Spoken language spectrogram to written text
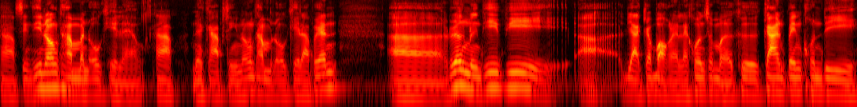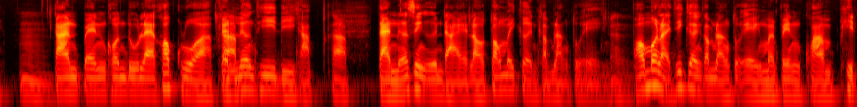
ครับสิ่งที่น้องทำมันโอเคแล้วครับนะครับ สิ่งที่น้องทำมันโอเคแล้วเพราะฉะนั้น เอ่อเรื่องหนึ่งที่พี่เอ่ออยากจะบอกหลาย ๆ คนเสมอคือ การเป็นคนดีอืมการเป็นคนดูแลครอบครัวเป็นครับเรื่องที่ดีครับครับแต่เหนือสิ่งอื่นใดเราต้องไม่เกินกำลังตัวเองเออเพราะเมื่อไหร่ที่เกินกำลังตัวเองมันเป็นความผิด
